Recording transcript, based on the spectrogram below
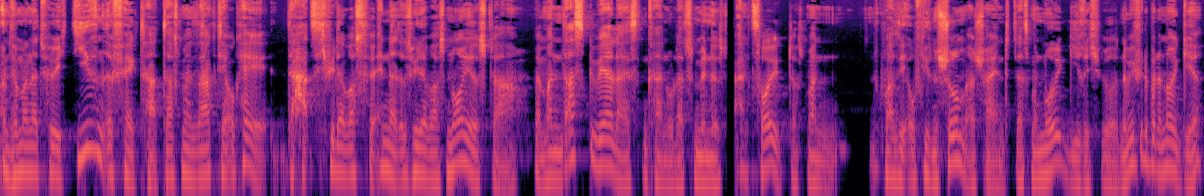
und wenn man natürlich diesen Effekt hat, dass man sagt, ja, okay, da hat sich wieder was verändert, ist wieder was Neues da. Wenn man das gewährleisten kann oder zumindest erzeugt, dass man quasi auf diesen Schirm erscheint, dass man neugierig wird, ne, wie viel bei der Neugier,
